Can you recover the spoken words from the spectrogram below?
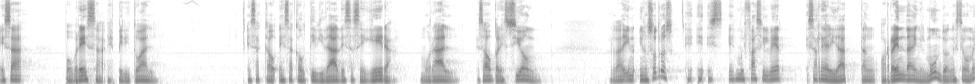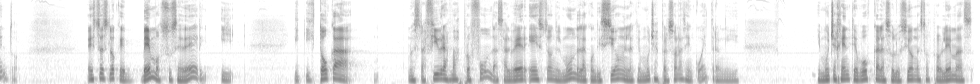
Esa pobreza espiritual, esa, esa cautividad, esa ceguera moral, esa opresión, ¿verdad? Y, nosotros e, e, es, es muy fácil ver esa realidad tan horrenda en el mundo en este momento. Esto es lo que vemos suceder y, toca nuestras fibras más profundas al ver esto en el mundo, la condición en la que muchas personas se encuentran y, y mucha gente busca la solución a estos problemas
